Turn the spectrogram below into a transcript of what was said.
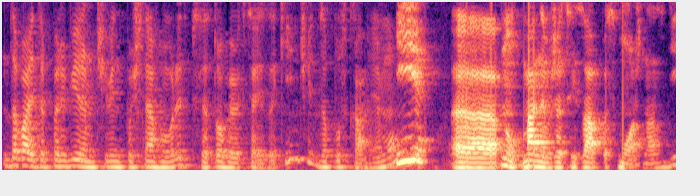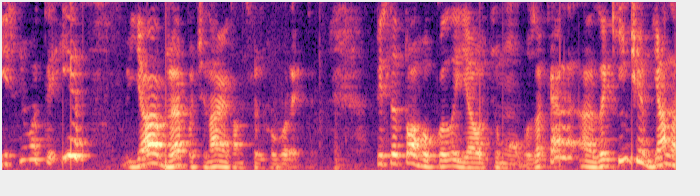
Давайте перевіримо, чи він почне говорити після того, як цей закінчить. Запускаємо. І е, ну, в мене вже цей запис можна здійснювати, і я вже починаю там щось говорити. Після того, коли я оцю мову закер, е, закінчив, я на.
